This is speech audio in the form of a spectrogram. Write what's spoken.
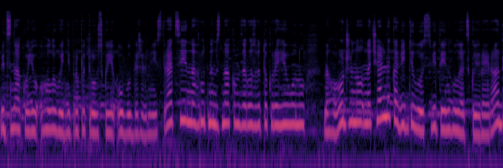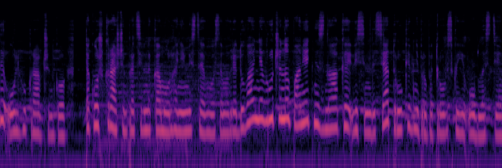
Відзнакою голови Дніпропетровської облдержадміністрації нагрудним знаком за розвиток регіону нагороджено начальника відділу освіти Інгулецької райради Ольгу Кравченко. Також кращим працівникам органів місцевого самоврядування вручено пам'ятні знаки «80 років Дніпропетровської області.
